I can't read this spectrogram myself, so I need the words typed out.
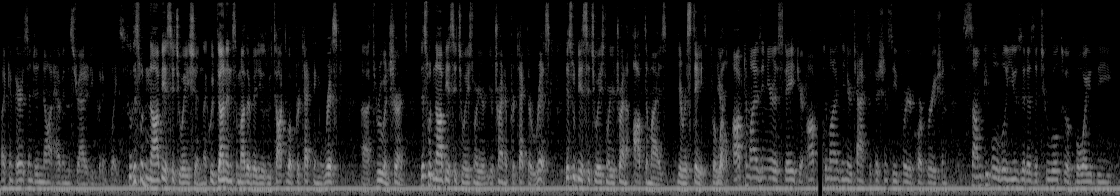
by comparison to not having the strategy put in place. So this would not be a situation like we've done in some other videos. We've talked about protecting risk uh, through insurance. This would not be a situation where you're, you're trying to protect a risk. This would be a situation where you're trying to optimize your estate for you're wealth. optimizing your estate, you're optimizing your tax efficiency for your corporation. Some people will use it as a tool to avoid the, the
